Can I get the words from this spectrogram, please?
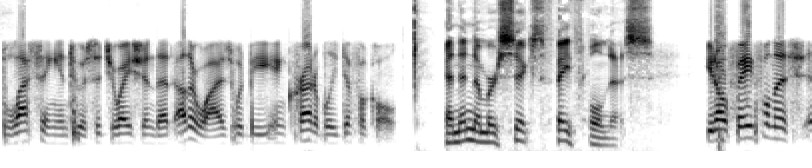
blessing into a situation that otherwise would be incredibly difficult. And then number six, faithfulness. You know, faithfulness uh,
